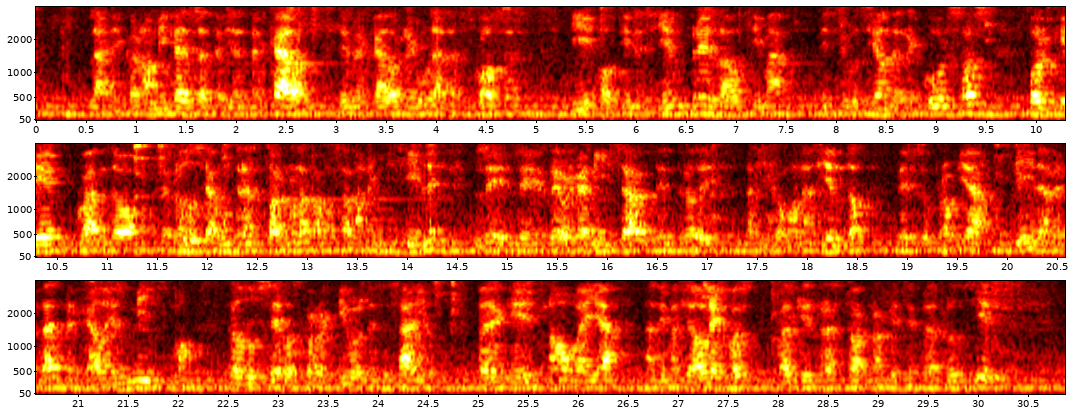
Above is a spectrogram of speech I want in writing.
La económica es la teoría del mercado, el mercado regula las cosas y obtiene siempre la última distribución de recursos porque cuando se produce algún trastorno, la famosa mano invisible le, le, reorganiza dentro de, así como naciendo de su propia vida, ¿verdad? El mercado él mismo produce los correctivos necesarios para que no vaya a demasiado lejos cualquier trastorno que se pueda producir.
